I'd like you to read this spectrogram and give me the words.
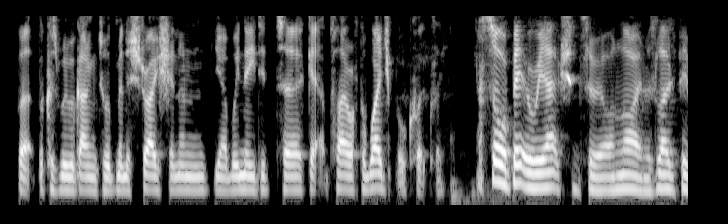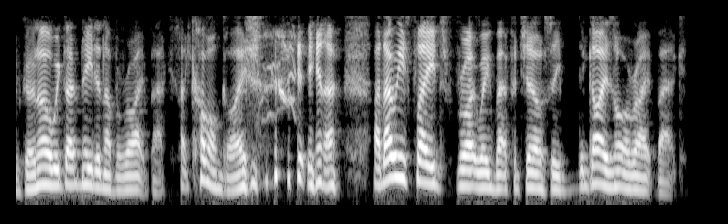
but because we were going to administration and yeah, we needed to get a player off the wage bill quickly. I saw a bit of reaction to it online. There was loads of people going, "Oh, we don't need another right back." It's like, come on, guys. you know, I know he's played right wing back for Chelsea. The guy's not a right back.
